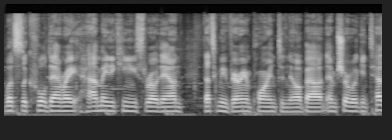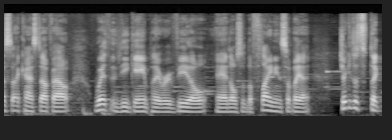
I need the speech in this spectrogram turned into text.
What's the cooldown rate? How many can you throw down? That's gonna be very important to know about. I'm sure we can test that kind of stuff out with the gameplay reveal and also the flighting and stuff like that. Check it just like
